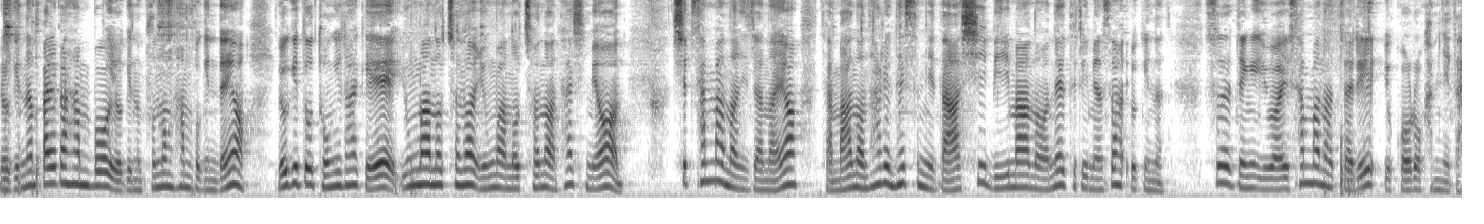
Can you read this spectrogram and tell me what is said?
여기는 빨간 한복, 여기는 분홍 한복인데요. 여기도 동일하게 65,000원, 65,000원 하시면 13만원이잖아요. 자, 만원 할인했습니다. 12만원에 드리면서 여기는 수다쟁이 UI 3만원짜리 이거로 갑니다.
